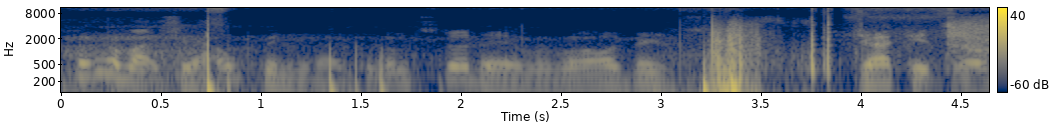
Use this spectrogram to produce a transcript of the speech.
I think I'm actually helping, you know, because I'm stood here with all these jackets on.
